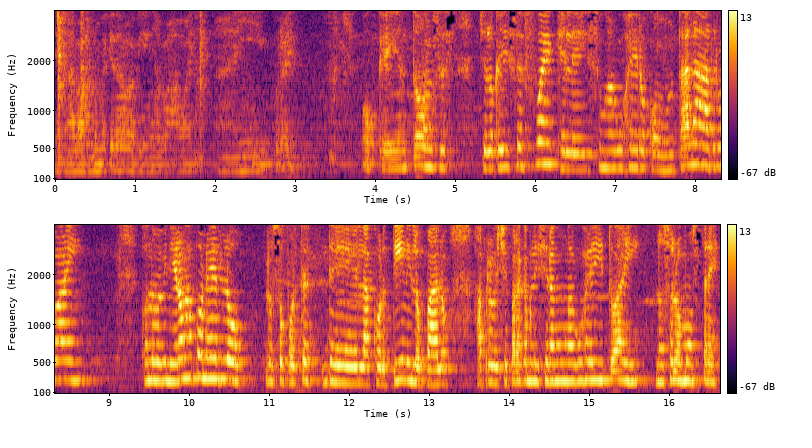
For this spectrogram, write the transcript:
en abajo no me quedaba bien abajo, ahí, ahí, por ahí. Ok, entonces yo lo que hice fue que le hice un agujero con un taladro ahí. Cuando me vinieron a poner los soportes de la cortina y los palos, aproveché para que me le hicieran un agujerito ahí. No se lo mostré,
